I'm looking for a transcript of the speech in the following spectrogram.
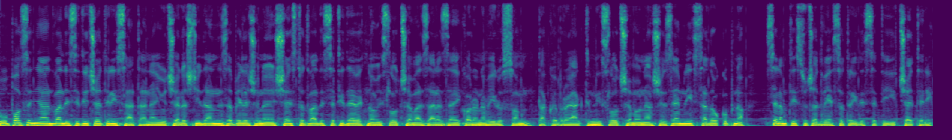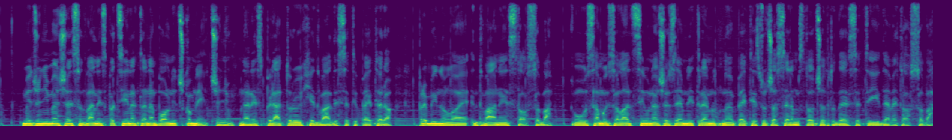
U posljednja 24 sata na jučerašnji dan zabilježeno je 629 novih slučajeva zaraze koronavirusom. Tako je broj aktivnih slučajeva u našoj zemlji sada ukupno 7234. Među njima je 612 pacijenata na bolničkom liječenju. Na respiratoru ih je 25. Preminulo je 12 osoba. U samoizolaciji u našoj zemlji trenutno je 5749 osoba.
